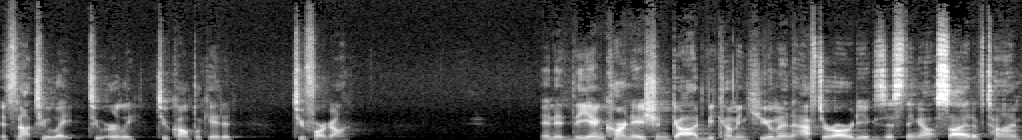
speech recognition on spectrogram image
It's not too late, too early, too complicated, too far gone. And in the incarnation, God becoming human after already existing outside of time,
